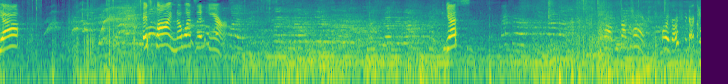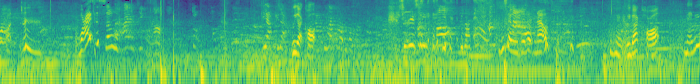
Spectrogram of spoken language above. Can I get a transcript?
Yeah. It's fine. No one's in here. Yes. we got caught. Gosh, we got caught. Why is this so? We got caught. We got caught. We got caught. Seriously? We got caught. you said we didn't know. Okay, we got caught. Maybe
